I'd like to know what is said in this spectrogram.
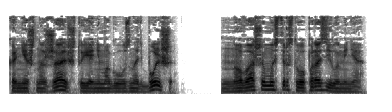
Конечно, жаль, что я не могу узнать больше, но ваше мастерство поразило меня.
